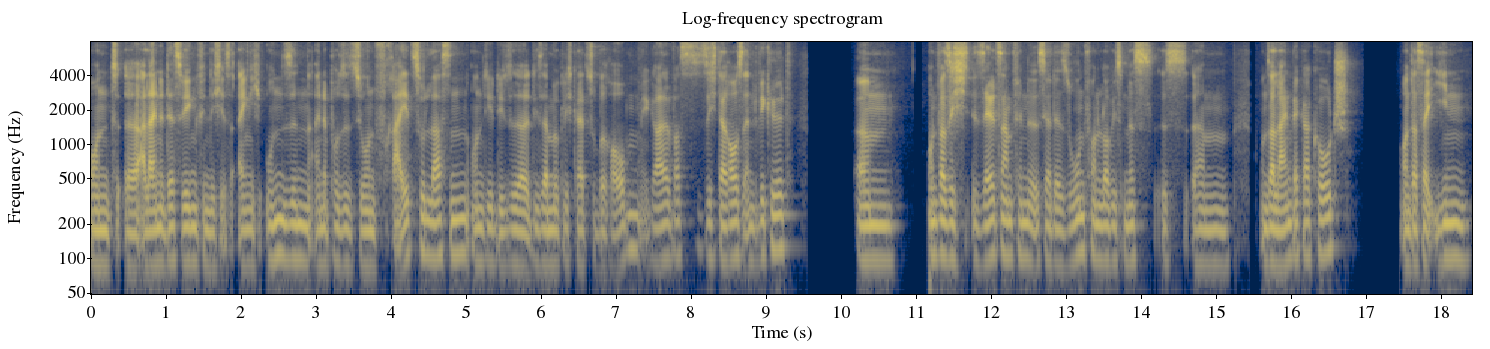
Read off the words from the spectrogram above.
Und äh, alleine deswegen finde ich es eigentlich Unsinn, eine Position freizulassen und dir diese, dieser Möglichkeit zu berauben, egal was sich daraus entwickelt. Ähm, und was ich seltsam finde, ist ja der Sohn von Lovie Smith ist ähm, unser Linebacker-Coach und dass er ihn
